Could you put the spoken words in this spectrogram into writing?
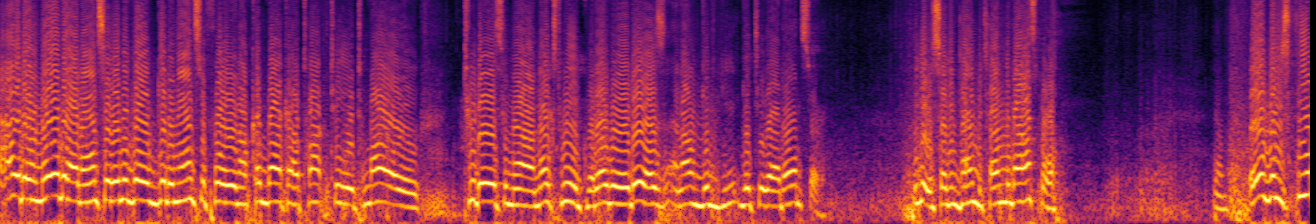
I don't know that answer. Let me go get an answer for you, and I'll come back and I'll talk to you tomorrow, two days from now, next week, whatever it is, and I'll you, get you that answer. You get a second time to tell them the gospel. Everybody's fear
